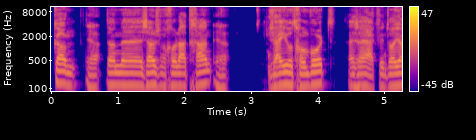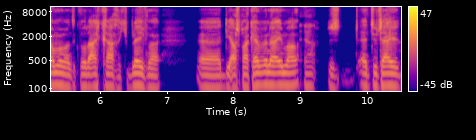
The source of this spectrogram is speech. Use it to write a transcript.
kan, ja, dan eh, zouden ze me gewoon laten gaan. ja. Dus hij hield gewoon woord. Hij zei, ja, ik vind het wel jammer, want ik wilde eigenlijk graag dat je bleef. Maar eh, die afspraak hebben we nou eenmaal. Ja. Dus, en toen zei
